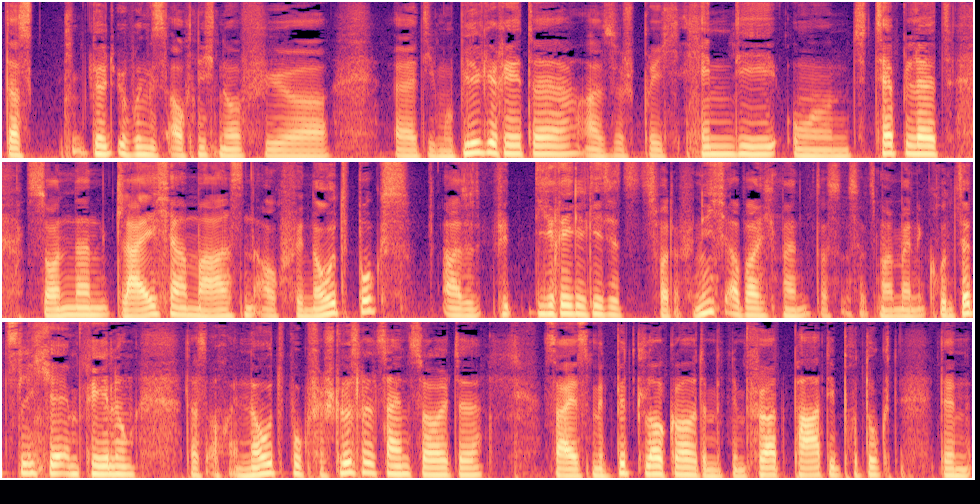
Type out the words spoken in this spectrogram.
das gilt übrigens auch nicht nur für äh, die Mobilgeräte, also sprich Handy und Tablet, sondern gleichermaßen auch für Notebooks. Also die Regel geht jetzt zwar dafür nicht, aber ich meine, das ist jetzt mal meine grundsätzliche Empfehlung, dass auch ein Notebook verschlüsselt sein sollte, sei es mit BitLocker oder mit einem Third-Party-Produkt, denn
